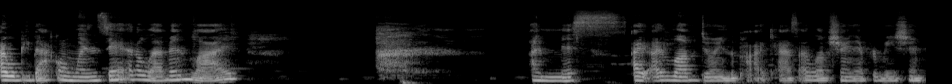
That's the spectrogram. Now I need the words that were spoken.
I will be back on Wednesday at 11 live. I miss, I, I love doing the podcast. I love sharing information.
